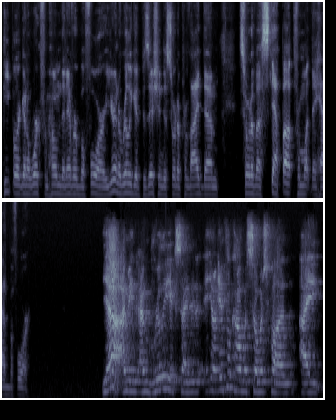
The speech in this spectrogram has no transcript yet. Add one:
people are going to work from home than ever before, you're in a really good position to sort of provide them sort of a step up from what they had before. Yeah, I mean, I'm really excited. You know, InfoComm was so much fun. I,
